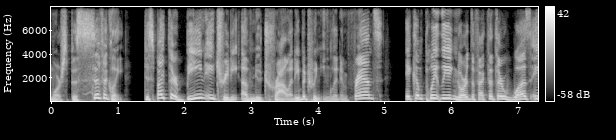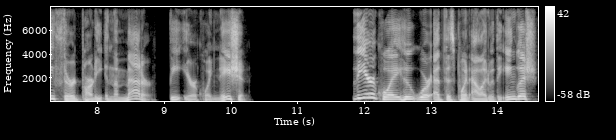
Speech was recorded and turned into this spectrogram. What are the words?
More specifically, despite there being a treaty of neutrality between England and France, it completely ignored the fact that there was a third party in the matter, the Iroquois nation. The Iroquois, who were at this point allied with the English,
